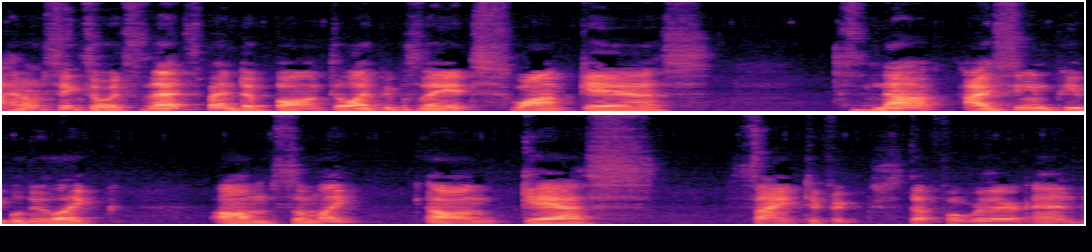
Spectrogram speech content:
I don't think so. It's that's been debunked. A lot of people say it's swamp gas. It's not. I've seen people do like um, some like um, gas scientific stuff over there, and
